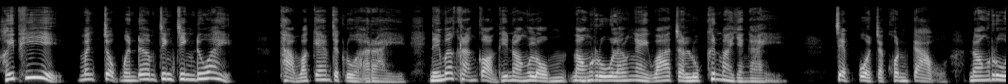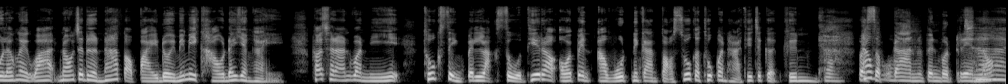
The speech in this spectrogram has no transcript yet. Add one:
เฮ้ยพี่มันจบเหมือนเดิมจริง ๆ ด้วย ถามว่าแก้มจะกลัวอะไร ในเมื่อครั้งก่อนที่น้องล้ม น้องรู้แล้วไงว่าจะลุกขึ้นมายังไง เจ็บปวดจากคนเก่า น้องรู้แล้วไงว่า น้องจะเดินหน้าต่อไป โดยไม่มีเขาได้ยังไง เพราะฉะนั้นวันนี้ทุกสิ่งเป็นหลักสูตรที่เราเอาไว้เป็นอาวุธในการต่อสู้กับทุกปัญหาที่จะเกิดขึ้นค่ะประสบการณ์มันเป็นบทเรียนเนาะใช่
